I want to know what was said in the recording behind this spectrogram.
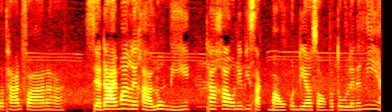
สถานฟ้านะคะ เสียดายมากเลยค่ะ ลูกนี้ ถ้าเข้านี่พี่ศักเหมาคนเดียว 2 ประตูเลยนะเนี่ย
